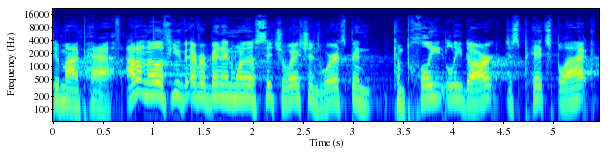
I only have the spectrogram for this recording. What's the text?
to my path. I don't know if you've ever been in one of those situations where it's been completely dark, just pitch black.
